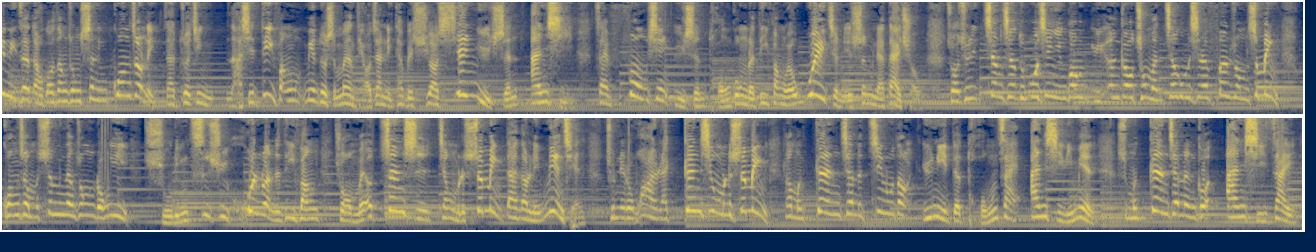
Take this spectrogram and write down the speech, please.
今天你在祷告当中，圣灵光照你，在最近哪些地方面对什么样的挑战？你特别需要先与神安息，在奉献与神同工的地方，我要为着你的生命来代求。主啊，求你降下突破性眼光与恩膏充满，教我们现在丰盛我们生命，光照我们生命当中容易属灵次序混乱的地方。主啊，我们要真实将我们的生命带到你面前，求你的话语来更新我们的生命，让我们更加的进入到与你的同在安息里面，使我们更加的能够安息在。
